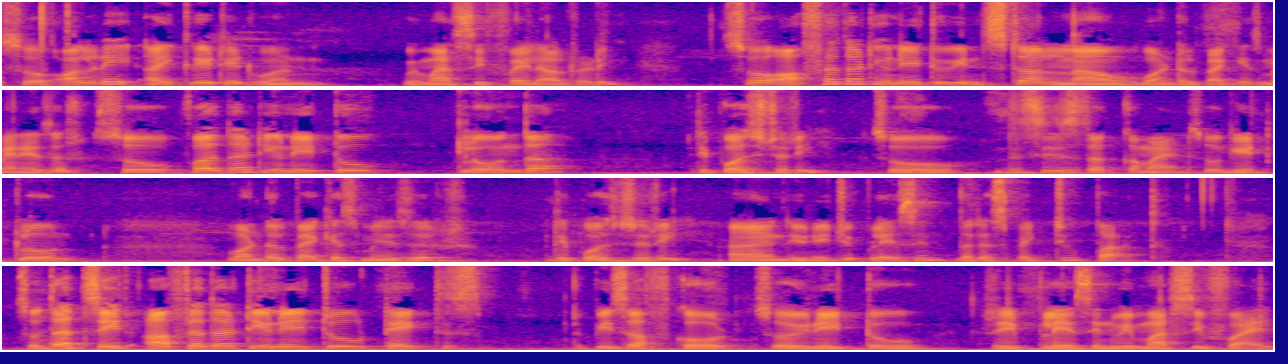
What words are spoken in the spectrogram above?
So already I created one vimrc file already so after that you need to install now Vundle package manager. So for that you need to clone the repository. So this is the command. So git clone Vundle package manager repository and you need to place in the respective path. So that's it. After that you need to take this the piece of code. So you need to replace in vimrc file.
